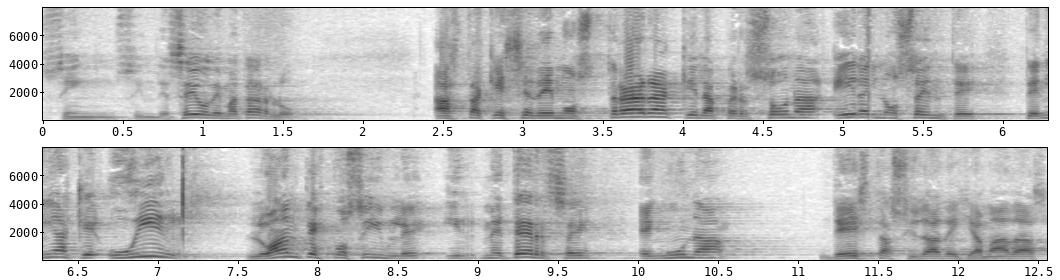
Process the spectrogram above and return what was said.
sin, deseo de matarlo. Hasta que se demostrara que la persona era inocente, tenía que huir lo antes posible y meterse en una de estas ciudades llamadas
